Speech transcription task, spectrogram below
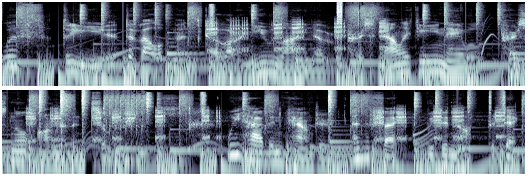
With the development of our new line of personality enabled personal armament solutions, we have encountered an effect we did not predict.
